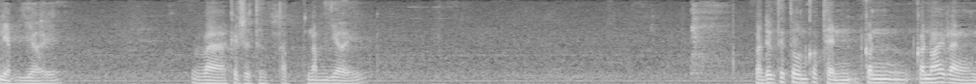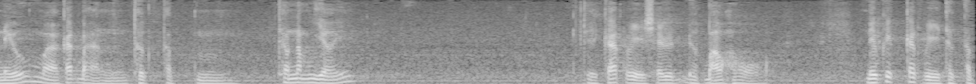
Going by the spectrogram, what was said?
niệm giới và cái sự thực tập năm giới. Và Đức Thế Tôn có thể có, có nói rằng nếu mà các bạn thực tập theo năm giới thì các vị sẽ được bảo hộ. Nếu các vị thực tập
